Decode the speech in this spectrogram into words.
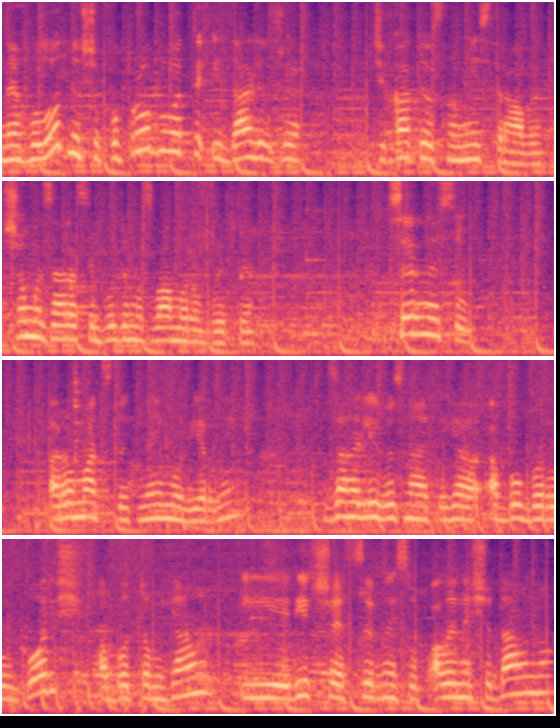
не голодних, щоб попробувати і далі вже чекати основні страви. Що ми зараз і будемо з вами робити? Сирний суп. Аромат стоїть неймовірний. Взагалі, ви знаєте, я або беру борщ, або том-ям і рідше сирний суп. Але нещодавно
